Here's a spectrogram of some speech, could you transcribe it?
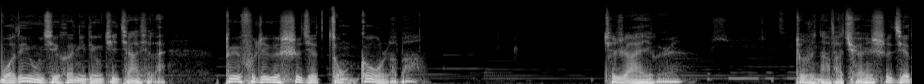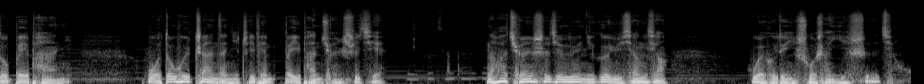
我的勇气和你的勇气加起来，对付这个世界总够了吧？其实爱一个人，就是哪怕全世界都背叛你，我都会站在你这边背叛全世界。哪怕全世界对你恶语相向，我也会对你说上一世的情话。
